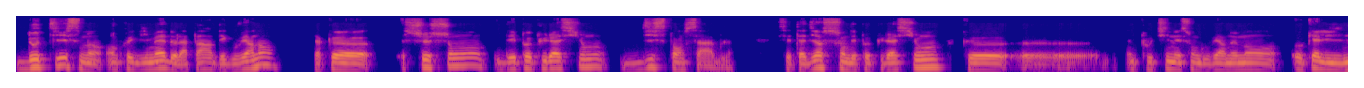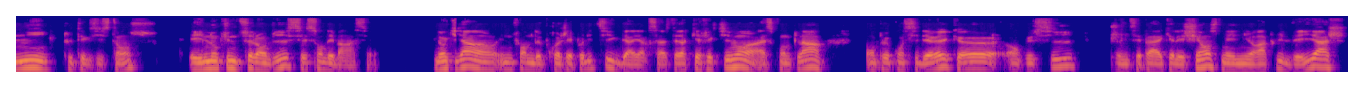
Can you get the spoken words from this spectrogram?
d'autisme, entre guillemets, de la part des gouvernants. C'est-à-dire que ce sont des populations dispensables. C'est-à-dire, ce sont des populations que Poutine et son gouvernement, auxquelles il nie toute existence, et ils n'ont qu'une seule envie, c'est s'en débarrasser. Donc il y a une forme de projet politique derrière ça. C'est-à-dire qu'effectivement, à ce compte-là, on peut considérer que en Russie, je ne sais pas à quelle échéance, mais il n'y aura plus de VIH.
